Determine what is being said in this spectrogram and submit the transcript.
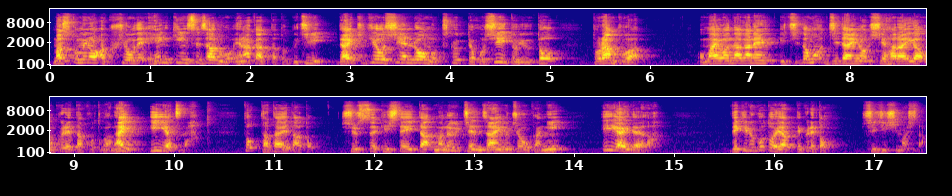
マスコミの悪評で返金せざるを得なかったと愚痴り大企業支援ローンも作ってほしいというとトランプはお前は長年一度も時代の支払いが遅れたことがない。いいやつだ。と称えた後出席していたマヌーチェン財務長官にいいアイデアだ。できることをやってくれと指示しました。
